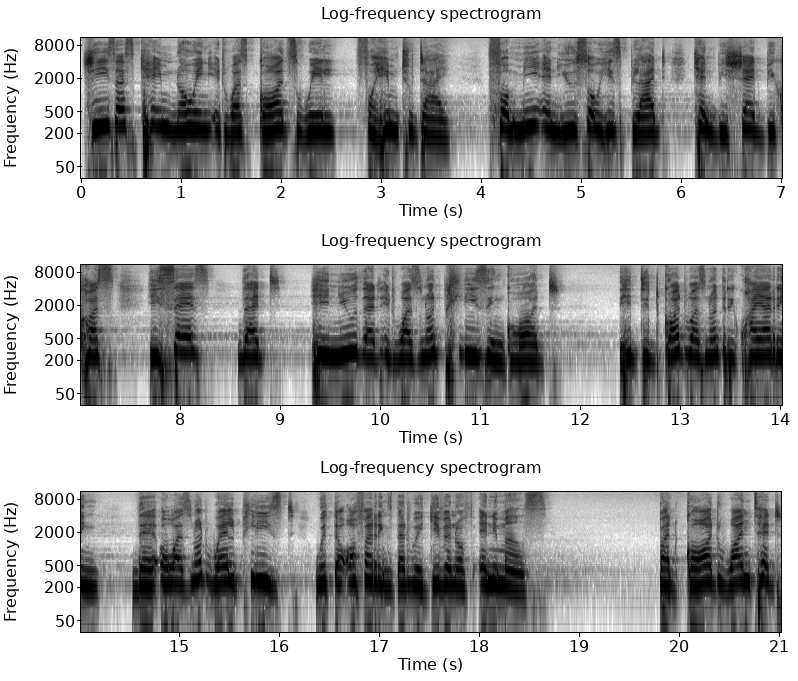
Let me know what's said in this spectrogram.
Jesus came knowing it was God's will for him to die, for me and you, so his blood can be shed because he says that he knew that it was not pleasing God. He did, God was not requiring the, or was not well pleased with the offerings that were given of animals. But God wanted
